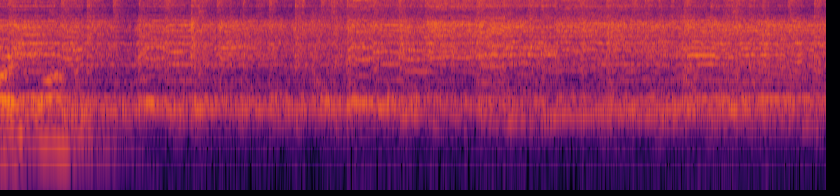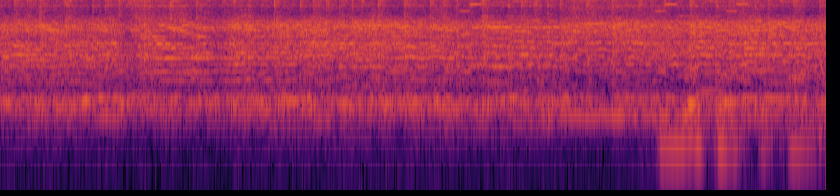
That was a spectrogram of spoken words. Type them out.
This part is a lot of waiting. And that's what I on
